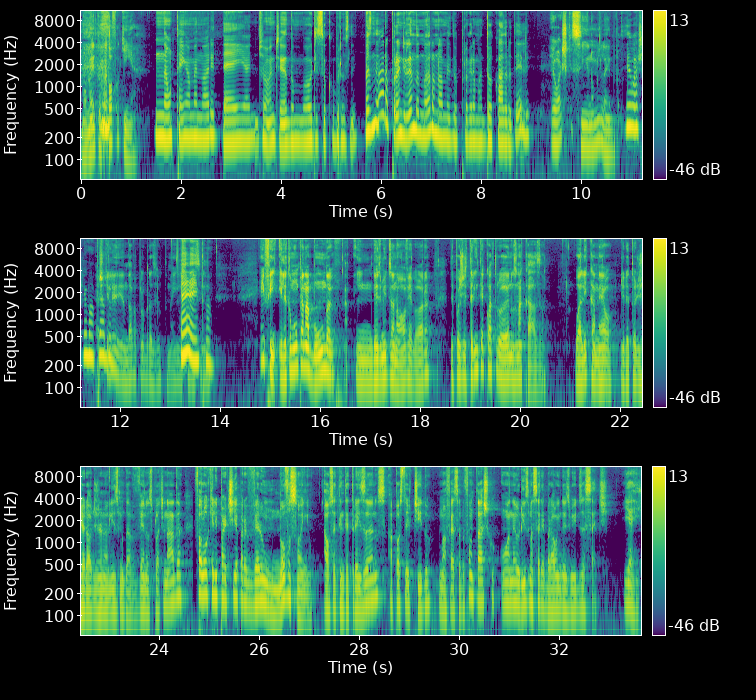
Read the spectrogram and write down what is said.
Momento fofoquinha. Não tenho a menor ideia de onde anda o Maurício Kubrusli. Mas não era por onde ele anda? Não era o nome do programa, do quadro dele? Eu acho que sim, não me lembro. Eu achei uma Acho piada. que ele andava pelo Brasil também. É, assim, então. né? Enfim, ele tomou um pé na bunda em 2019 agora, depois de 34 anos na casa. O Ali Kamel, diretor-geral de jornalismo da Vênus Platinada, falou que ele partia para viver um novo sonho, aos 73 anos, após ter tido, numa festa do Fantástico, um aneurisma cerebral em 2017. E aí?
